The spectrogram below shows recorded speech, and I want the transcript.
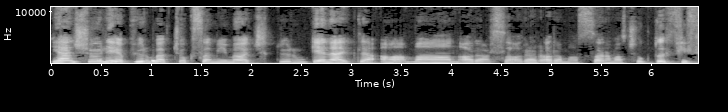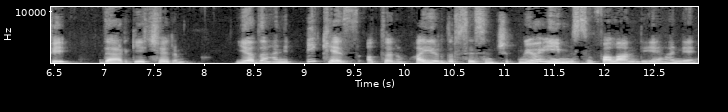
Yani şöyle yapıyorum bak çok samimi açıklıyorum. Genellikle aman ararsa arar aramazsa aramaz çok da fifi der geçerim. Ya da hani bir kez atarım. Hayırdır sesin çıkmıyor iyi misin falan diye. Hani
